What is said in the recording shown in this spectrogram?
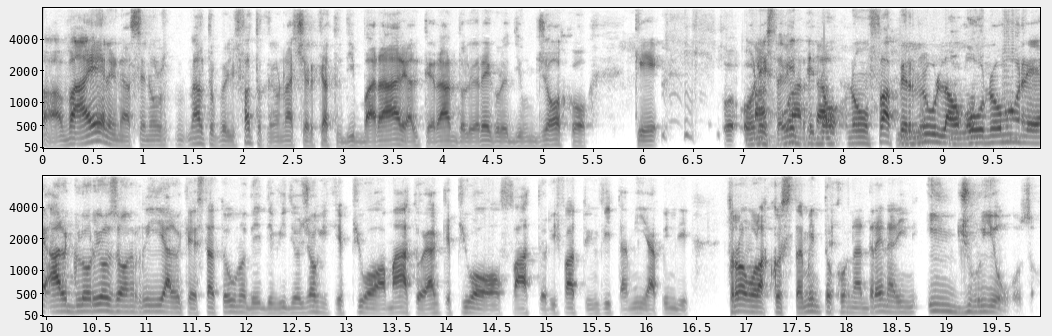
Ah, va Elena se non altro per il fatto che non ha cercato di barare alterando le regole di un gioco che onestamente guarda, no, non fa per lo, nulla lo... onore al glorioso Unreal che è stato uno dei, dei, videogiochi che più ho amato e anche più ho fatto e rifatto in vita mia. Quindi trovo l'accostamento con Adrenaline ingiurioso.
